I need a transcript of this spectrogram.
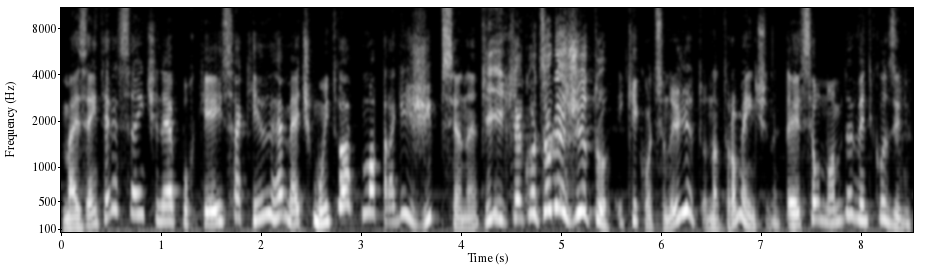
Mas é interessante, né? Porque isso aqui remete muito a uma praga egípcia, né? Que, que aconteceu no Egito. E que aconteceu no Egito, naturalmente, né? Esse é o nome do evento, inclusive.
